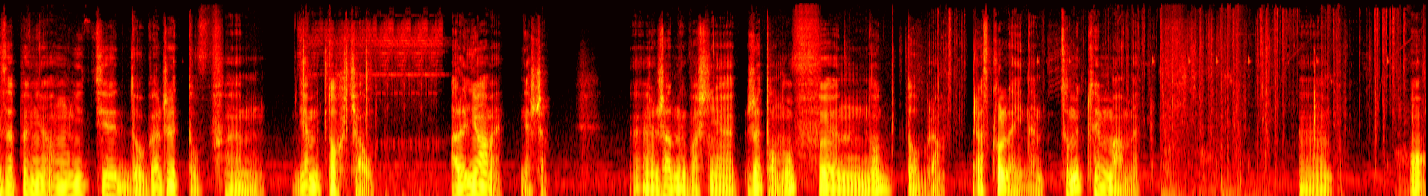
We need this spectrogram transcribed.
zapewnia amunicję do gadżetów. Ja bym to chciał, ale nie mamy jeszcze e, żadnych właśnie żetonów. E, No dobra, teraz kolejne. Co my tutaj mamy? E, o,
